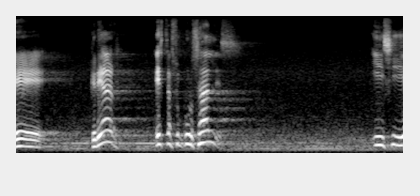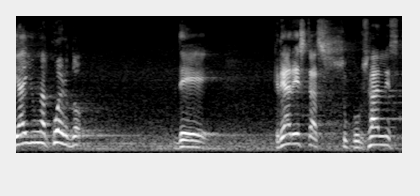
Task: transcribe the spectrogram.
eh, crear estas sucursales. Y si hay un acuerdo de crear estas sucursales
